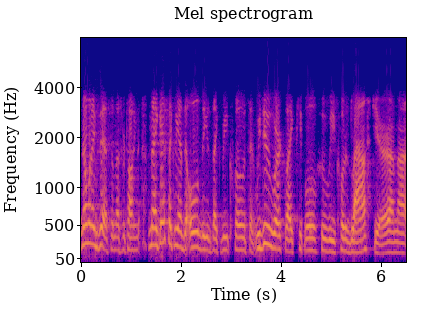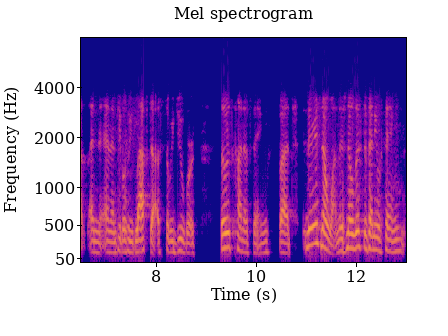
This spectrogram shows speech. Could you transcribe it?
No one exists unless we're talking. I mean, I guess like we have the old leads like requotes, and we do work like people who we quoted last year. I'm not, and and then people who left us. So we do work those kind of things. But there is no one. There's no list of anything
